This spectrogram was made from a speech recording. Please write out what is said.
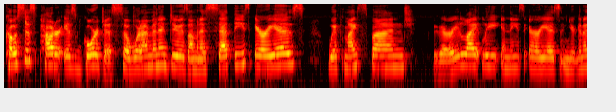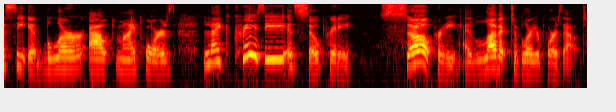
Kosas powder is gorgeous. So what I'm going to do is I'm going to set these areas with my sponge very lightly in these areas and you're going to see it blur out my pores like crazy. It's so pretty. So pretty. I love it to blur your pores out.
